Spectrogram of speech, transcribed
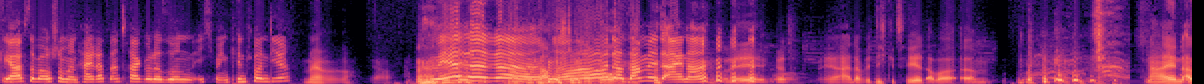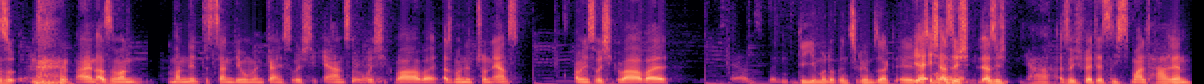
Gab es aber auch schon mal einen Heiratsantrag oder so ein Ich bin Kind von dir? Mehrere. Mehrere! kam bestimmt mal oh, da sammelt einer. Nee, Gott. Ja, da wird nicht gezählt, aber ähm, nein, also nein, also man, man nimmt es dann in dem Moment gar nicht so richtig ernst oder richtig wahr, weil also man nimmt schon ernst, aber nicht so richtig wahr, weil Wenn dir jemand auf Instagram sagt, ey, ja ich also ich also ich ja also ich werde jetzt nicht zum Altar rennen,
